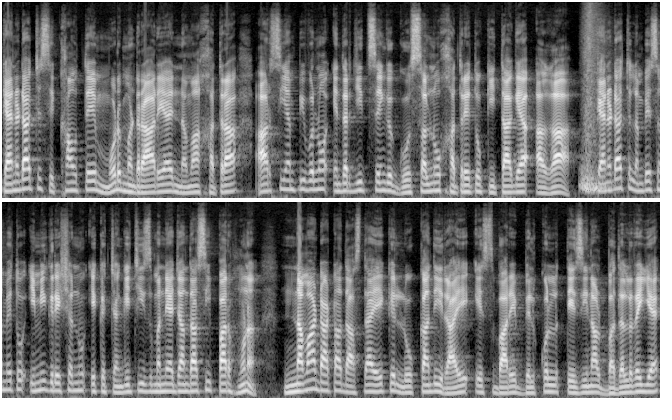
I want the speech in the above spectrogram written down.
ਕੈਨੇਡਾ 'ਚ ਸਿੱਖਾਂ ਉੱਤੇ ਮੁੜ ਮੰਡਰਾ ਰਿਹਾ ਹੈ ਨਵਾਂ ਖਤਰਾ ਆਰਸੀਐਮਪੀ ਵੱਲੋਂ ਇੰਦਰਜੀਤ ਸਿੰਘ ਗੋਸਲ ਨੂੰ ਖਤਰੇ ਤੋਂ ਕੀਤਾ ਗਿਆ ਆਗਾ ਕੈਨੇਡਾ 'ਚ ਲੰਬੇ ਸਮੇਂ ਤੋਂ ਇਮੀਗ੍ਰੇਸ਼ਨ ਨੂੰ ਇੱਕ ਚੰਗੀ ਚੀਜ਼ ਮੰਨਿਆ ਜਾਂਦਾ ਸੀ ਪਰ ਹੁਣ ਨਵਾਂ ਡਾਟਾ ਦੱਸਦਾ ਹੈ ਕਿ ਲੋਕਾਂ ਦੀ رائے ਇਸ ਬਾਰੇ ਬਿਲਕੁਲ ਤੇਜ਼ੀ ਨਾਲ ਬਦਲ ਰਹੀ ਹੈ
